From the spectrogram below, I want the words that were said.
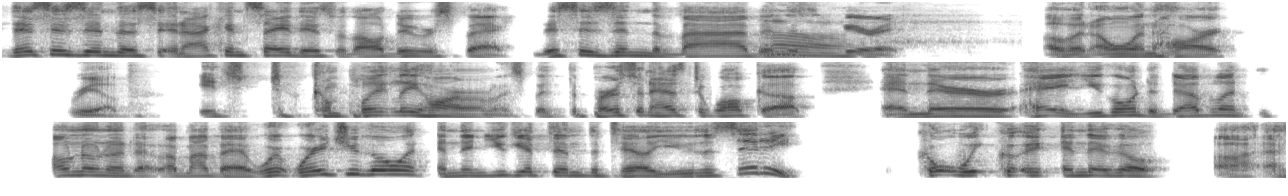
This is in this, and I can say this with all due respect. This is in the vibe and the oh. spirit of an Owen Hart rib. It's t- completely harmless, but the person has to walk up and they're, hey, you going to Dublin? Oh no, no, no, my bad. Where, where'd you going? And then you get them to tell you the city. Cool. We, and they go, uh,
